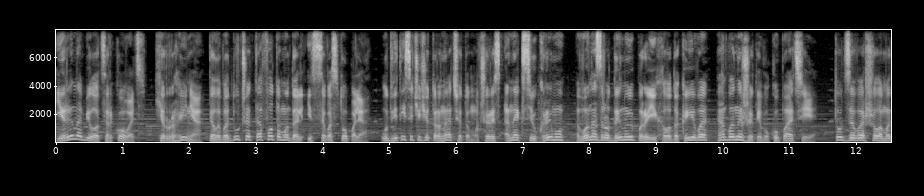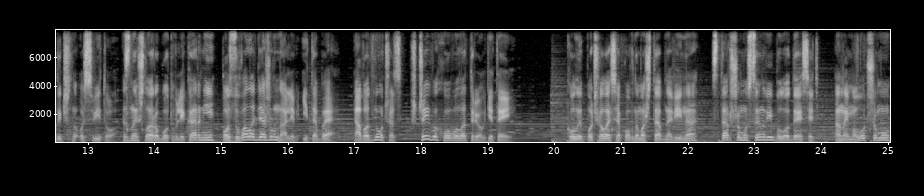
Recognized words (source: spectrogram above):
Ірина Білоцерковець, хірургиня, телеведуча та фотомодель із Севастополя. У 2014-му через анексію Криму вона з родиною переїхала до Києва, аби не жити в окупації. Тут завершила медичну освіту, знайшла роботу в лікарні, позувала для журналів ІТБ, а водночас ще й виховувала трьох дітей. Коли почалася повномасштабна війна, старшому синові було 10, а наймолодшому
